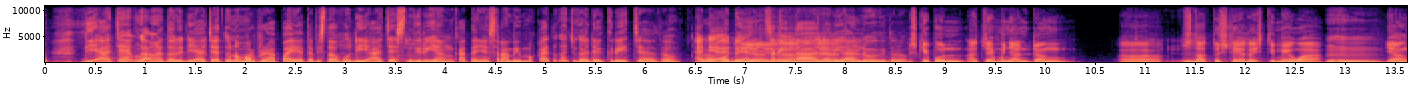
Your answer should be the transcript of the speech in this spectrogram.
di Aceh aku nggak tahu di Aceh itu nomor berapa ya. Tapi setahu aku di Aceh sendiri yang katanya Serambi Mekah itu kan juga ada gereja tuh. Ada, aku ada. dengar Iya, iya, cerita ada, dari ada. Anu gitu loh. Meskipun Aceh menyandang eh, status daerah istimewa Mm-mm. yang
